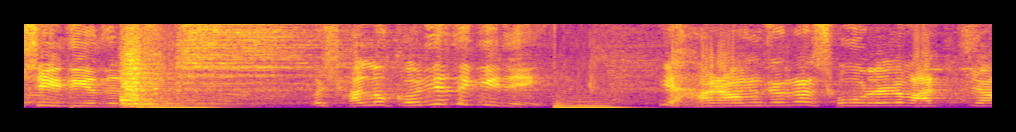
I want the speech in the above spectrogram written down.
বসিয়ে দিয়ে দিল ও শালো করিয়ে দেখি রে। এ হারাম দাদা সৌরের বাচ্চা।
